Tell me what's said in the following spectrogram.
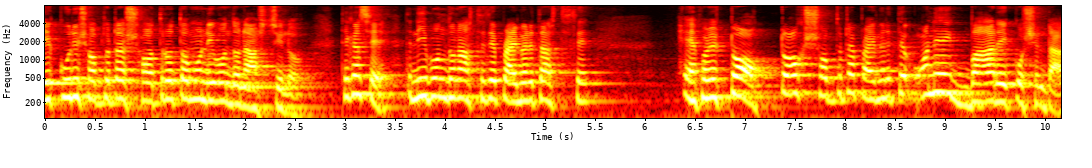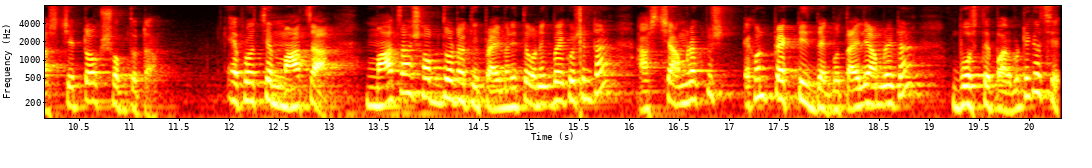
এই কুড়ি শব্দটা সতেরোতম নিবন্ধনে আসছিল। ঠিক আছে? তো নিবন্ধন আসতেছে প্রাইমারিতে আসতেছে। এরপরে টক টক শব্দটা প্রাইমারিতে অনেকবার এই কোশ্চেনটা আসছে, টক শব্দটা। এরপর হচ্ছে মাচা। মাচা শব্দটা কি? প্রাইমারিতে অনেকবার কোশ্চেনটা আসছে। আমরা একটু এখন প্র্যাকটিস দেখব, তাইলে আমরা এটা বুঝতে পারব, ঠিক আছে?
